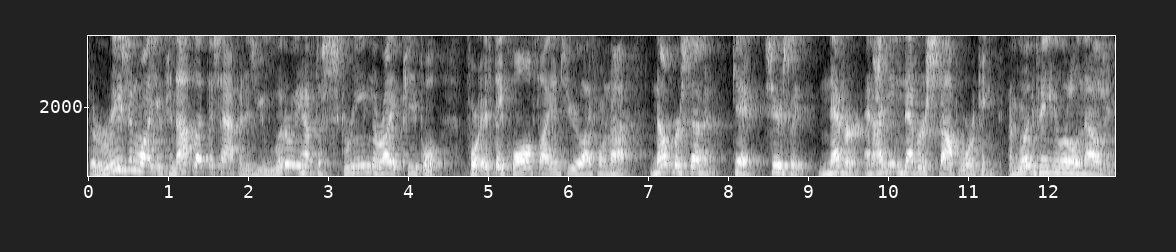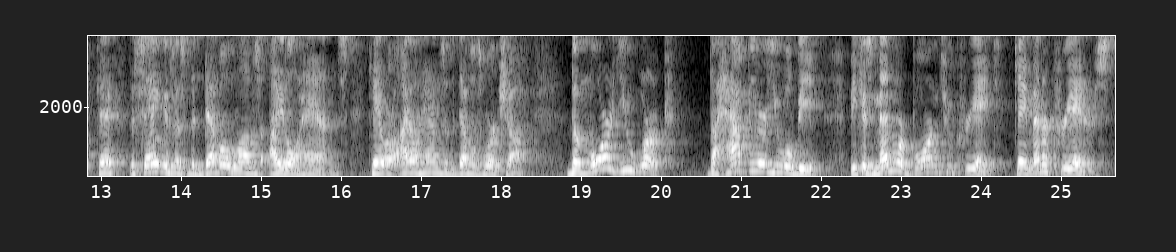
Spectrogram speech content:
The reason why you cannot let this happen is you literally have to screen the right people for if they qualify into your life or not. Number seven, okay, seriously, never, and I mean never stop working. I'm going to paint you a little analogy, okay? The saying is this the devil loves idle hands, okay, or idle hands are the devil's workshop. The more you work, the happier you will be because men were born to create, okay? Men are creators.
